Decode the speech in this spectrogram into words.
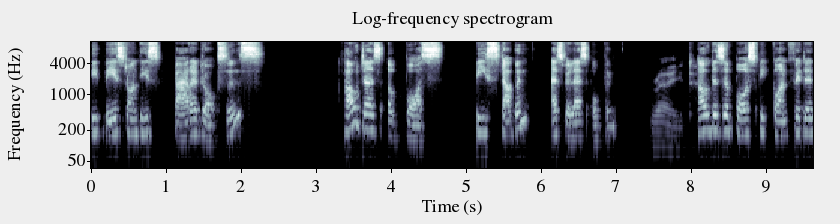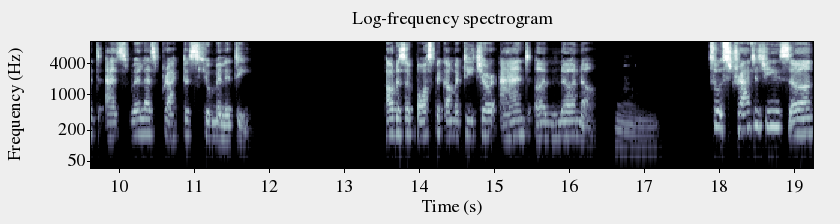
be based on these paradoxes how does a boss be stubborn as well as open? Right. How does a boss be confident as well as practice humility? How does a boss become a teacher and a learner? Hmm. So strategies uh,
